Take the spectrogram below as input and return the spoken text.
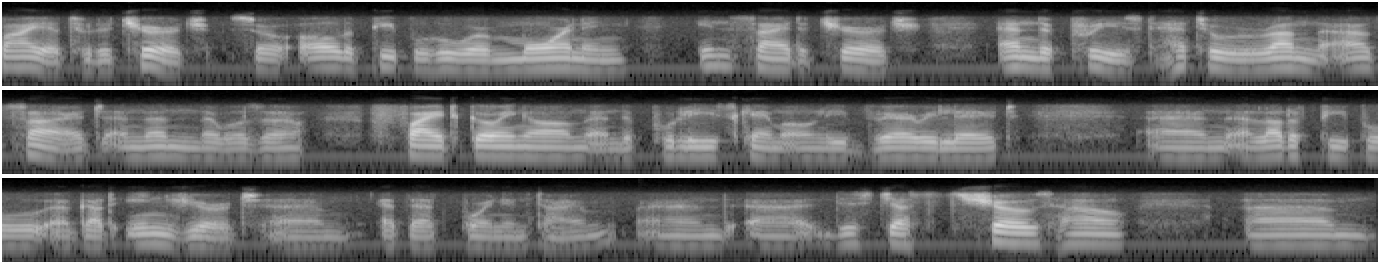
fire to the church. So all the people who were mourning inside the church and the priest had to run outside, and then there was a fight going on, and the police came only very late and a lot of people uh, got injured um, at that point in time. And uh, this just shows how um,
